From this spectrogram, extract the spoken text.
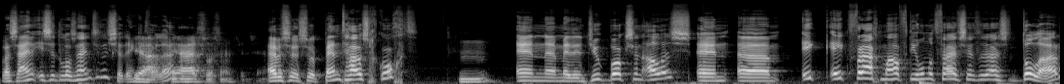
waar zijn? Is het Los Angeles? Ja, denk ik wel, hè? ja, het is Los Angeles. Ja. Hebben ze een soort penthouse gekocht. Hm. En met een jukebox en alles. En ehm, ik, ik vraag me af, die 175.000 dollar.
